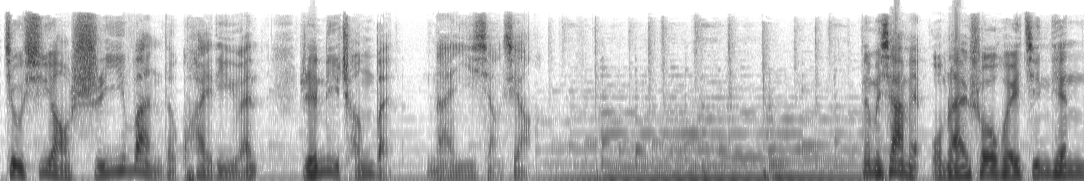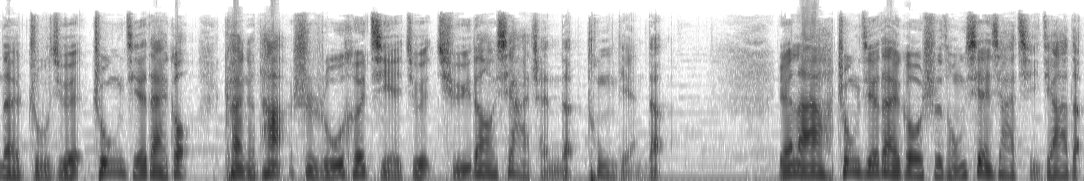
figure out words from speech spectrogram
就需要十一万的快递员，人力成本难以想象。那么下面我们来说回今天的主角——终结代购，看看它是如何解决渠道下沉的痛点的。原来啊，终结代购是从线下起家的。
